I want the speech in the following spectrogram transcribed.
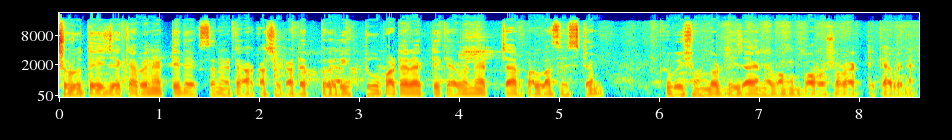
শুরুতেই যে ক্যাবিনেটটি দেখছেন, এটা আকাশি কাঠের তৈরি। টু পার্টের একটি ক্যাবিনেট চার পাল্লা সিস্টেম, খুবই সুন্দর ডিজাইন এবং বড় সড়ো একটি ক্যাবিনেট।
